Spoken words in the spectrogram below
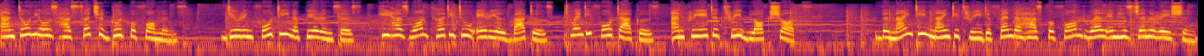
Antonios has such a good performance. During 14 appearances, he has won 32 aerial battles, 24 tackles, and created 3 block shots. The 1993 defender has performed well in his generation,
